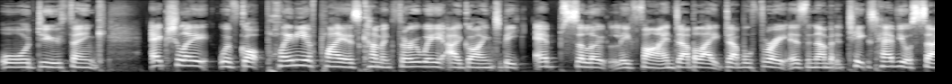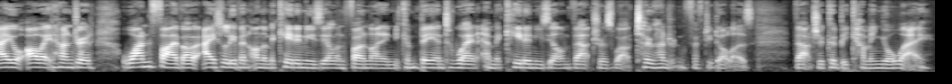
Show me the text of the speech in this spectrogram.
or do you think? Actually, we've got plenty of players coming through. We are going to be absolutely fine. Double eight double three is the number to text. Have your say or 0800 150 811 on the Makita New Zealand phone line, and you can be in to win a Makita New Zealand voucher as well. $250 voucher could be coming your way.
